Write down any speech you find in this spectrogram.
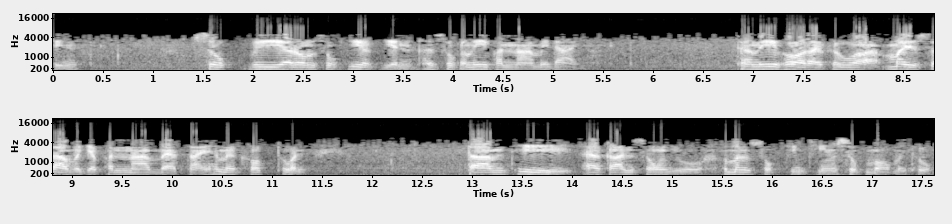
สิน สุขมีอารมณ์สุขเยือกเย็นอันสุขนี้พันนาไม่ได้ ทั้งนี้เพราะอะไรเพราะว่าไม่ทราบว่าจะพันนาแบบไหนให้มันครบถ้วน ตามที่อาการทรงอยู่เพราะมันสุขจริง ๆ สุขบอกไม่ถูก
